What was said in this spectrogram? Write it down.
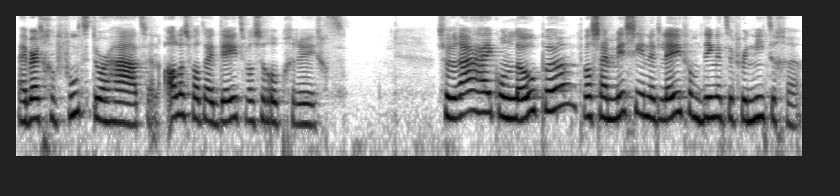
Hij werd gevoed door haat en alles wat hij deed was erop gericht. Zodra hij kon lopen, was zijn missie in het leven om dingen te vernietigen.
